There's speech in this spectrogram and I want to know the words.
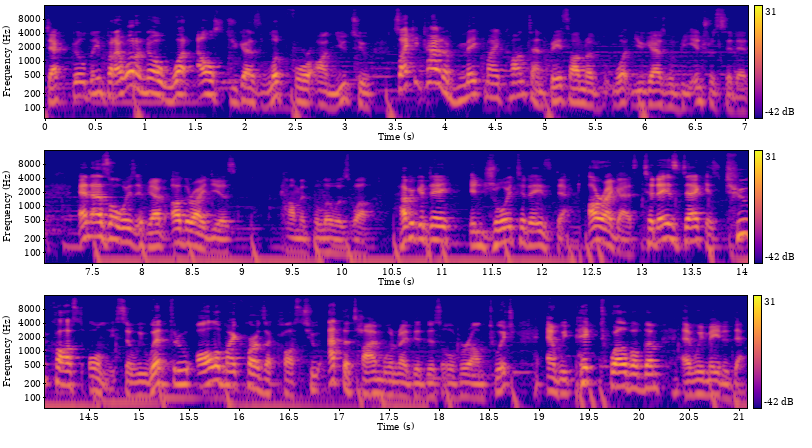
deck building, but I want to know what else do you guys look for on YouTube so I can kind of make my content based on of what you guys would be interested in. And as always, if you have other ideas, comment below as well. Have a good day. Enjoy today's deck. Alright guys, today's deck is two cost only. So we went through all of my cards that cost two at the time when I did this over on Twitch. And we picked 12 of them and we made a deck.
